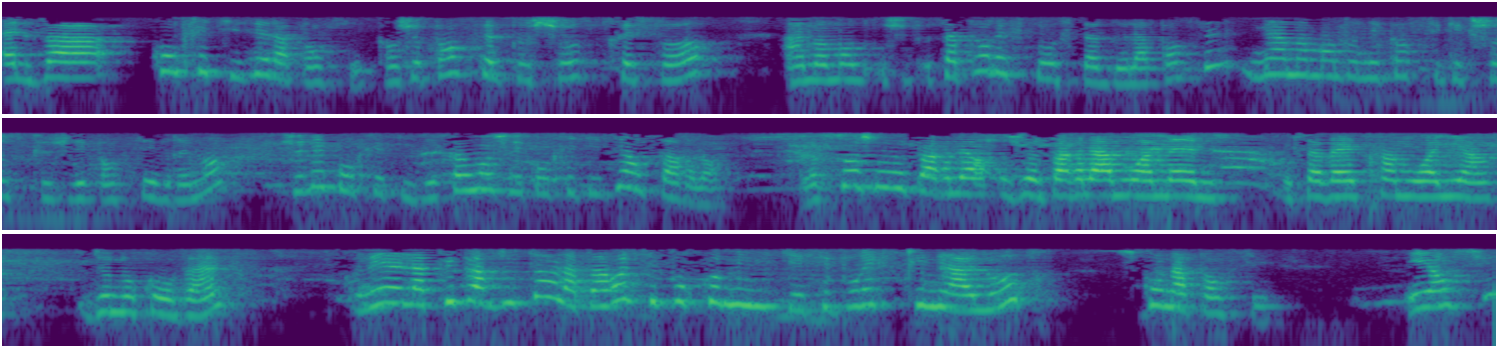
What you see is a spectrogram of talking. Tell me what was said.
elle va concrétiser la pensée. Quand je pense quelque chose très fort, à un moment, ça peut rester au stade de la pensée, mais à un moment donné, quand c'est quelque chose que je vais penser vraiment, je vais concrétiser. Comment je vais concrétiser En parlant. Alors, soit je vais parler, je vais parler à moi-même, et ça va être un moyen de me convaincre, mais la plupart du temps, la parole, c'est pour communiquer, c'est pour exprimer à l'autre ce qu'on a pensé. Et ensuite,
